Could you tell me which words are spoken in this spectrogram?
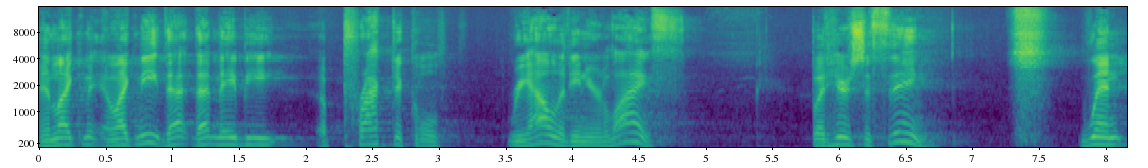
And like me, like me that, that may be a practical reality in your life. But here's the thing when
